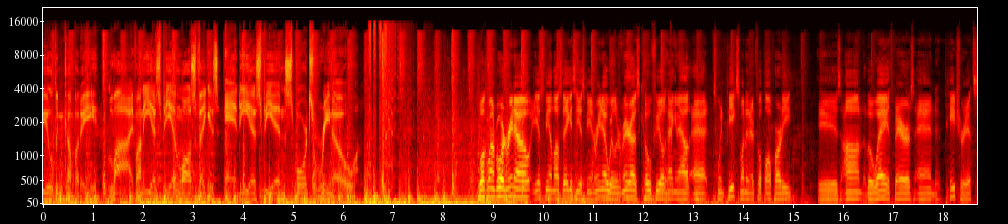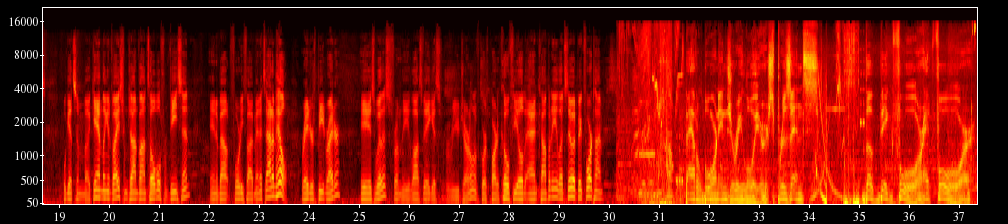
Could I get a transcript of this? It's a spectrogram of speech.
Cofield and Company, live on ESPN Las Vegas and ESPN Sports Reno. Welcome on board Reno, ESPN Las Vegas, ESPN Reno. Willie Ramirez, Cofield hanging out at Twin Peaks. Monday Night Football Party is on the way. It's Bears and Patriots. We'll get some uh, gambling advice from John Von Tobel from VSIN in about 45 minutes. Adam Hill, Raiders beat writer, is with us from the Las Vegas Review Journal, of course, part of Cofield and Company. Let's do it. Big four time. Battleborn Injury Lawyers presents The Big Four at Four.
